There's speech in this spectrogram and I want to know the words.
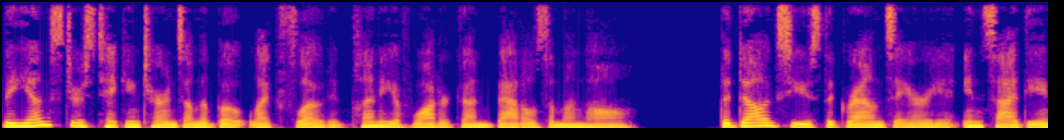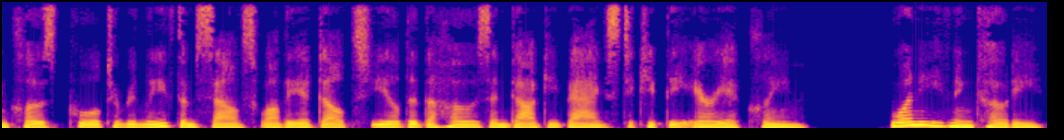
The youngsters taking turns on the boat like float and plenty of water gun battles among all. The dogs used the grounds area inside the enclosed pool to relieve themselves while the adults yielded the hose and doggy bags to keep the area clean. One evening, Cody,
